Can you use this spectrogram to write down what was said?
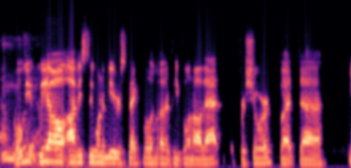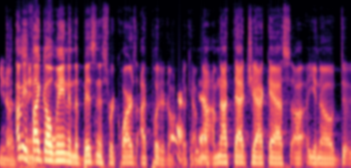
Well, we, you. we all obviously want to be respectful of other people and all that for sure. But uh, you know, I mean, if I go in and the business requires, I put it on. Okay, I'm yeah. not, I'm not that jackass. Uh, you know, d-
